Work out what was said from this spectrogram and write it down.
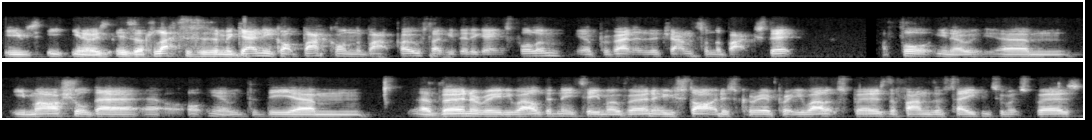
he was, he, you know, his, his, athleticism again. He got back on the back post like he did against Fulham. You know, prevented a chance on the back stick. I thought, you know, um, he marshalled there, uh, you know, the um, uh, Werner really well, didn't he? Timo Werner, who started his career pretty well at Spurs. The fans have taken to him at Spurs.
